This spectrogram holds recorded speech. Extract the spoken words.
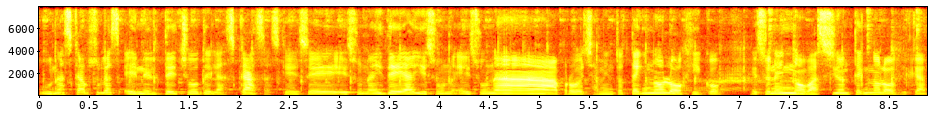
unas cápsulas en el techo de las casas, que ese es una idea y es un, es un aprovechamiento tecnológico, es una innovación tecnológica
